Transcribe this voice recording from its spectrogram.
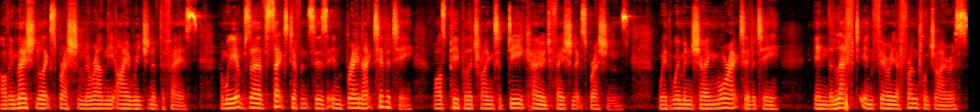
of emotional expression around the eye region of the face. And we observe sex differences in brain activity whilst people are trying to decode facial expressions, with women showing more activity in the left inferior frontal gyrus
